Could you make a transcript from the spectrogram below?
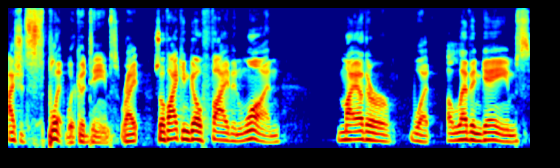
I should split with good teams, right? So if I can go five and one, my other what eleven games,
